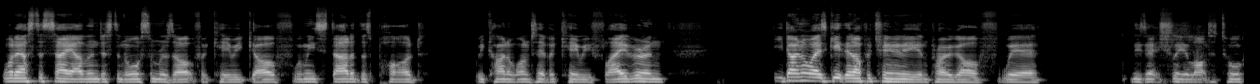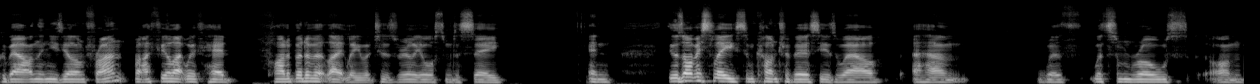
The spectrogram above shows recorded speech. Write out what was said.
what else to say other than just an awesome result for Kiwi golf. When we started this pod, we kind of wanted to have a Kiwi flavour, and you don't always get that opportunity in pro golf where there's actually a lot to talk about on the New Zealand front. But I feel like we've had quite a bit of it lately, which is really awesome to see. And there was obviously some controversy as well. Um, with with some rules on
